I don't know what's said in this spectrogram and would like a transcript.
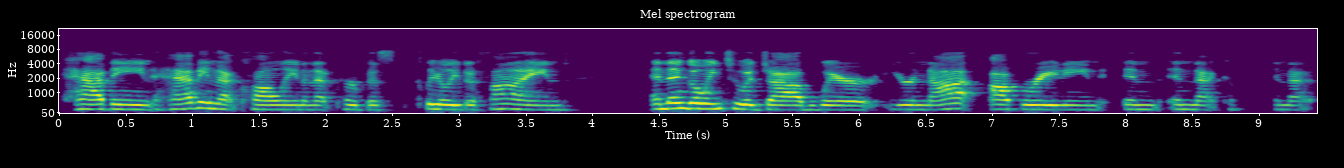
having having that calling and that purpose clearly defined and then going to a job where you're not operating in in that in that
